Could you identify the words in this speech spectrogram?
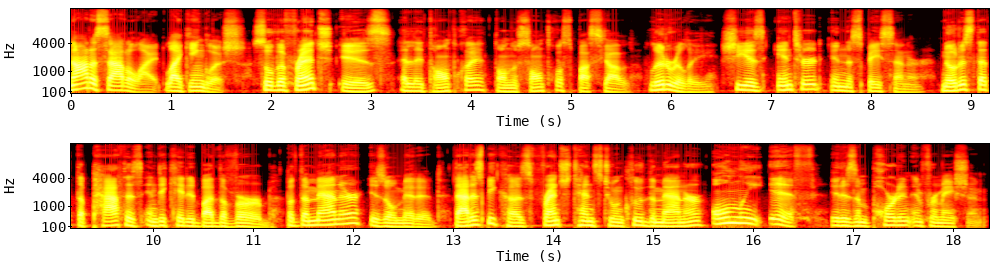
not a satellite like English. So the French is Elle est entrée dans le centre spatial. Literally, she is entered in the space center. Notice that the path is indicated by the verb, but the manner is omitted. That is because French tends to include the manner only if it is important information.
